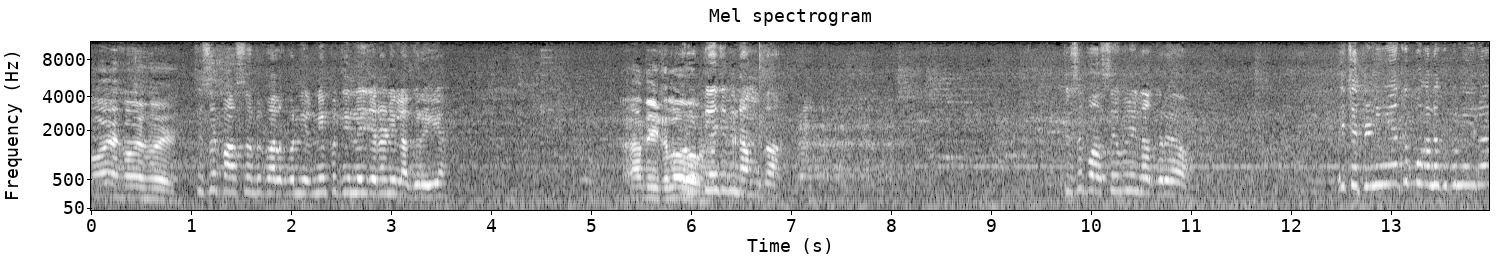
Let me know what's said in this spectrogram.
ਓਏ ਹੋਏ ਹੋਏ। ਕਿਸੇ ਪਾਸੋਂ ਵੀ ਪਾਲਕ ਪਨੀਰ ਨਹੀਂ ਪੁਦੀਨੇ ਜਰਾ ਨਹੀਂ ਲੱਗ ਰਹੀ ਆ। ਆ ਦੇਖ ਲਓ। ਰੋਟੀਆਂ 'ਚ ਵੀ ਨਮਕ ਆ। ਕਿਸੇ ਪਾਸੇ ਵੀ ਨਹੀਂ ਲੱਗ ਰਿਹਾ? ਇਹ ਚਟਣੀ ਹੈ ਕਿ ਪਾਲਕ ਪਨੀਰ ਆ?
